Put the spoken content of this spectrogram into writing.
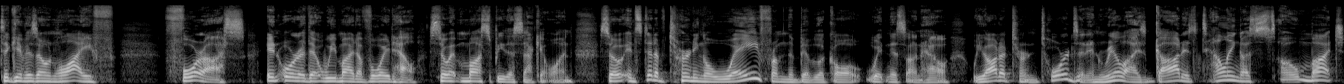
to give his own life for us in order that we might avoid hell. So it must be the second one. So instead of turning away from the biblical witness on hell, we ought to turn towards it and realize God is telling us so much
